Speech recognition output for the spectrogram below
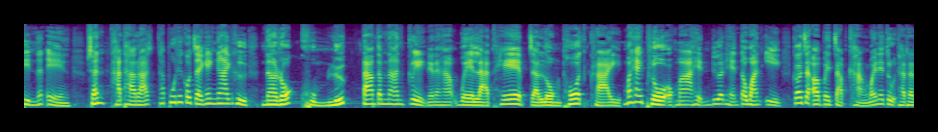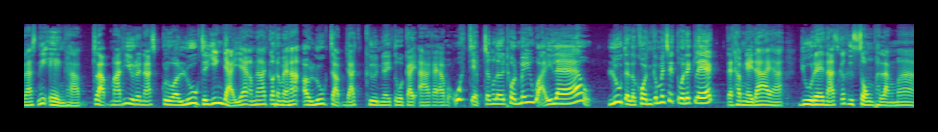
ดินนั่นเองฉันทาทารัสถ้าพูดให้เข้าใจง่าย ๆ ก็คือนรกขุมลึกตามตำนานกรีกเนี่ยนะฮะเวลาเทพจะลงโทษใคร ไม่ให้โผล่ออกมาเห็นเดือนเห็นตะวันอีก ก็จะเอาไปจับขังไว้ในตรุทาทารัสนี่เองครับ กลับมาที่ยูเรนัสกลัวลูกจะยิ่งใหญ่แย่งอำนาจก็ทำไมฮะ เอาลูกจับยัดคืนในตัวไกอาไกอาบอกโอ้ยเจ็บจังเลยทนไม่ไหวแล้ว ลูกแต่ละคนก็ไม่ใช่ตัวเล็กๆ แต่ทำไงได้ฮะยูเรนัสก็คือทรงพลังมาก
